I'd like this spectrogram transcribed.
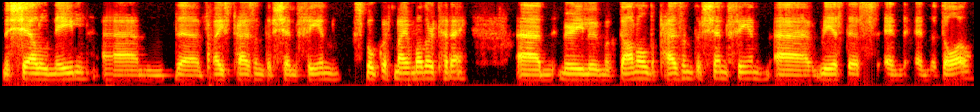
Michelle O'Neill, um, the Vice President of Sinn Féin, spoke with my mother today. Um, Mary Lou McDonald, the President of Sinn Féin, uh, raised this in, in the Dáil.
